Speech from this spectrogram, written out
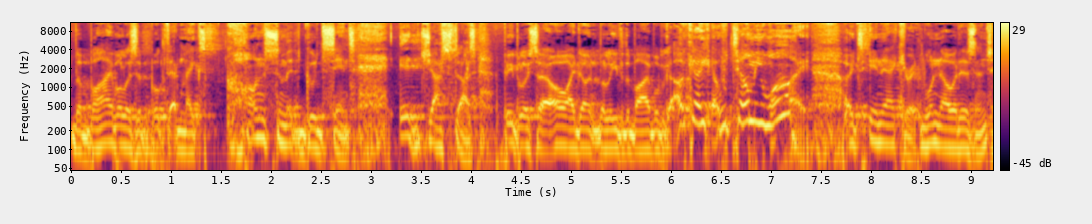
The Bible is a book that makes consummate good sense. It just does. People who say, "Oh, I don't believe the Bible," go, okay, well, tell me why. It's inaccurate. Well, no, it isn't.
